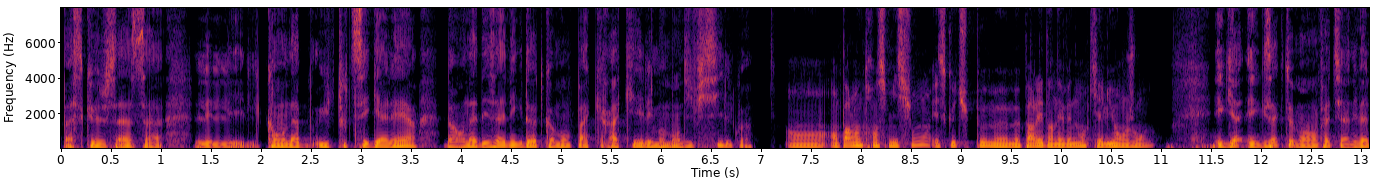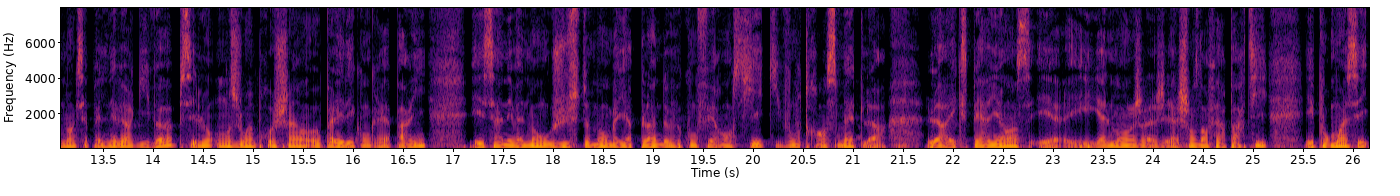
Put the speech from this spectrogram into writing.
parce que ça, ça, les, les, quand on a eu toutes ces galères, ben, on a des anecdotes comment pas craquer les moments difficiles, quoi. En, parlant de transmission, est-ce que tu peux me, parler d'un événement qui a lieu en juin? Exactement. En fait, c'est un événement qui s'appelle Never Give Up. C'est le 11 juin prochain au Palais des Congrès à Paris. Et c'est un événement où justement, bah, il y a plein de conférenciers qui vont transmettre leur, expérience. Et, également, j'ai la chance d'en faire partie. Et pour moi, c'est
